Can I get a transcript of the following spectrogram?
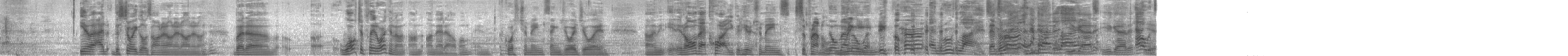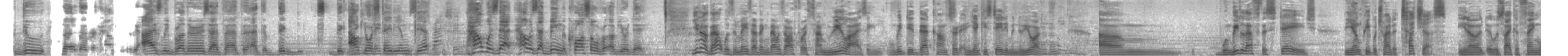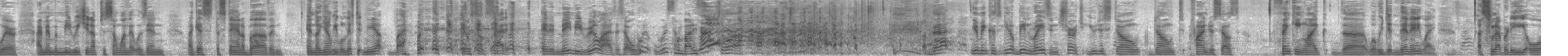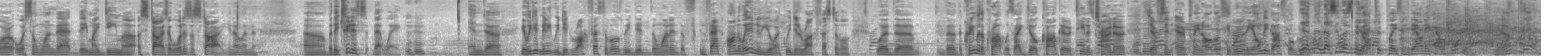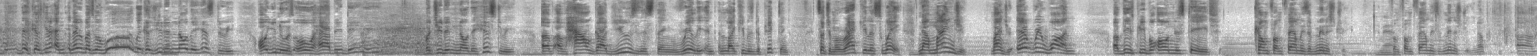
you know, I, the story goes on and on and on and on. But um, uh, Walter played organ on, on, on that album, and of course, Tramaine sang Joy, Joy, and I mean, in all that choir, you could hear Tramaine's soprano No matter ringing. what. Her and Ruth Lyons. That's Her right. and You got Ruth it. You got it. You got it. I would Yeah. do the, the, the, the Isley brothers at the, at the, at the big, big outdoor Stadium. stadiums. Yeah. Stadium. How was that? How was that being the crossover of your day? You know, that was amazing. I think that was our first time realizing when we did that concert at Yankee Stadium in New York. Mm-hmm. Um, when we left the stage, the young people tried to touch us. You know, it, it was like a thing where I remember me reaching up to someone that was in, I guess, the stand above, and and the young people lifted me up. By, they were so excited, and it made me realize. I said, "Oh, we're, we're somebody special." huh?" that you know, I mean, because you know, being raised in church, you just don't don't find yourselves thinking like the well, we didn't then anyway, a celebrity or or someone that they might deem a, a star. I said, well, what is a star? You know, and uh, but they treat us that way. And uh, yeah, we did many. We did rock festivals. We did the one in the. In fact, on the way to New York, we did a rock festival where the. The, the cream of the crop was like Joe Cocker, Tina Turner, Jefferson Airplane, all those people. We were the only gospel group. Yeah, now- now see, listen to and that took place in Downey, California. You know, Yeah, because you know, and, and everybody's going woo because you didn't know the history. All you knew is oh happy day, but you didn't know the history of, of how God used this thing really, and, and like He was depicting, such a miraculous way. Now, mind you, mind you, every one of these people on this stage come from families of ministry, Amen. from from families of ministry. You know. Um,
